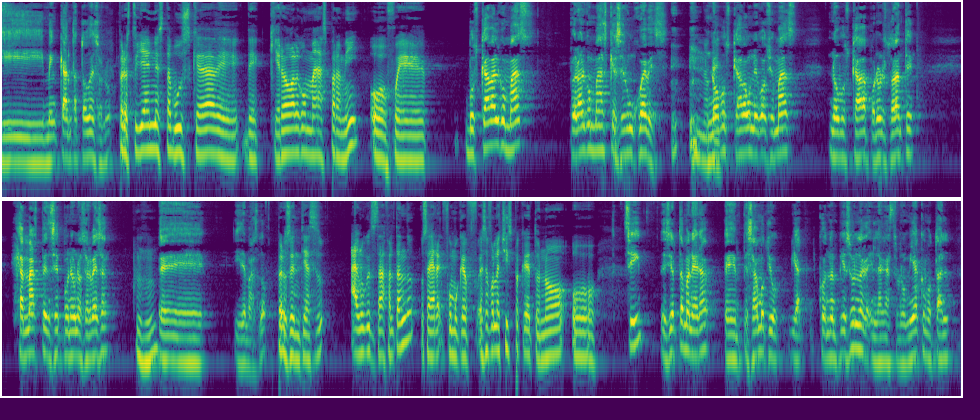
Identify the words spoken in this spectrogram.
y me encanta todo eso, ¿no? Pero estoy ya en esta búsqueda de, de quiero algo más para mí o fue... Buscaba algo más, pero algo más que hacer un jueves. No buscaba un negocio más, no buscaba poner un restaurante, jamás pensé poner una cerveza eh, y demás, ¿no? Pero sentías algo que te estaba faltando. O sea, era como que esa fue la chispa que detonó o... Sí, de cierta manera eh, empezamos, ya cuando empiezo en la, en la gastronomía como tal,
